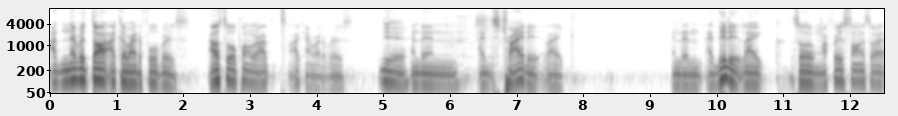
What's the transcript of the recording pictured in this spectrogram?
I never thought I could write a full verse. I was to a point where I I can't write a verse, Yeah. and then I just tried it like, and then I did it like. So my first song, so I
